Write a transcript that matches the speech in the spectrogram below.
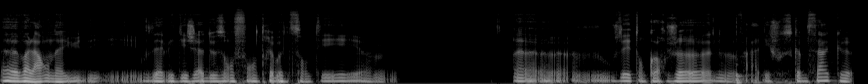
Voilà, on a eu des. Vous avez déjà deux enfants en très bonne santé. vous êtes encore jeune, des choses comme ça que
